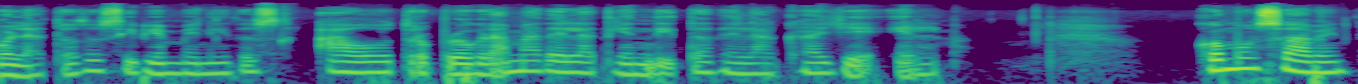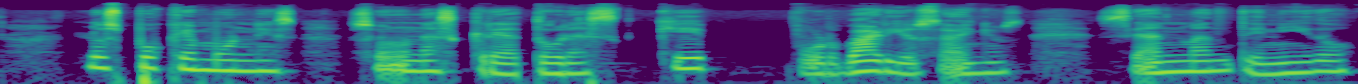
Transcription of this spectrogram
Hola a todos y bienvenidos a otro programa de la tiendita de la calle Elma. Como saben, los Pokémones son unas criaturas que por varios años se han mantenido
